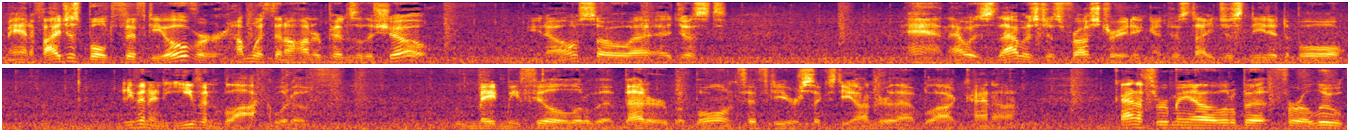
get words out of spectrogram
man, if I just bowled 50 over, I'm within 100 pins of the show. You know, so uh, it just man, that was that was just frustrating. I just I just needed to bowl. Even an even block would have made me feel a little bit better, but bowling 50 or 60 under that block kind of kind of threw me a little bit for a loop.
